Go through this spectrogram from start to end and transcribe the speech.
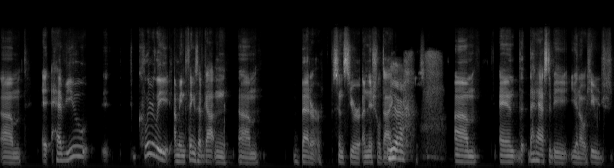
Um it, have you clearly i mean things have gotten um better since your initial diagnosis yeah. um and th- that has to be you know a huge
